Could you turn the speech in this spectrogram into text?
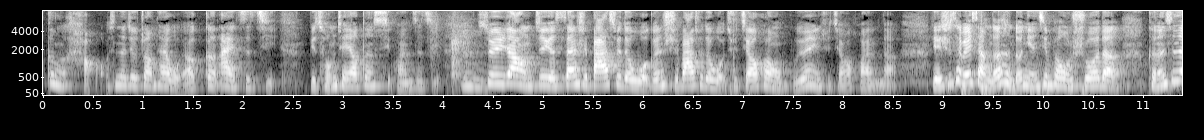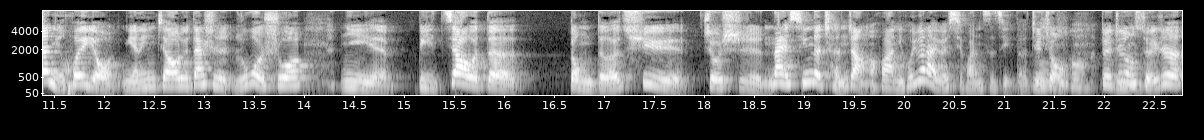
更好，现在这个状态，我要更爱自己，比从前要更喜欢自己。所以让这个三十八岁的我跟十八岁的我去交换，我不愿意去交换的，也是特别想跟很多年轻朋友说的。可能现在你会有年龄焦虑，但是如果说你比较的。懂得去就是耐心的成长的话，你会越来越喜欢自己的。这种对这种随着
